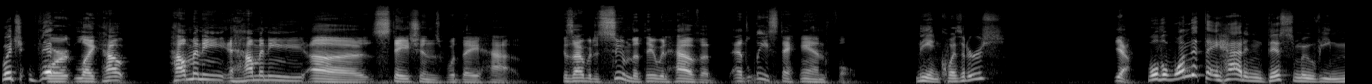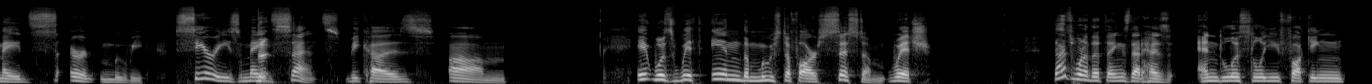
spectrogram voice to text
Which the, or like how how many how many uh stations would they have because i would assume that they would have a, at least a handful the Inquisitors? Yeah. Well, the one that they had in this movie made or movie series made The- sense because um it was within the Mustafar system, which that's one of the things that has endlessly fucking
